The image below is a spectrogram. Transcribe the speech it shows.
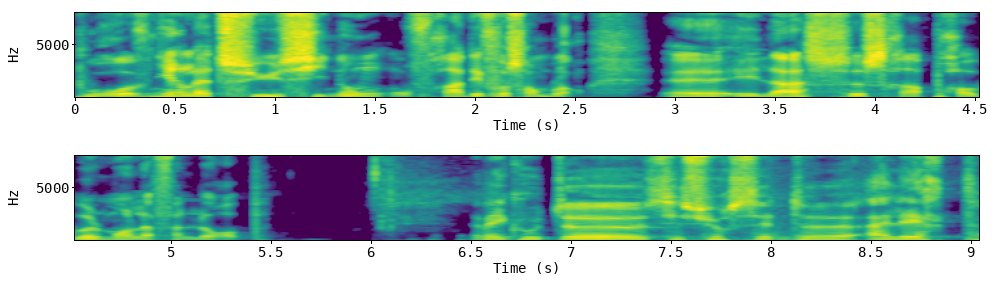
pour revenir là-dessus. Sinon, on fera des faux semblants. Euh, et là, ce sera probablement la fin de l'Europe. Eh ben écoute, euh, c'est sur cette euh, alerte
